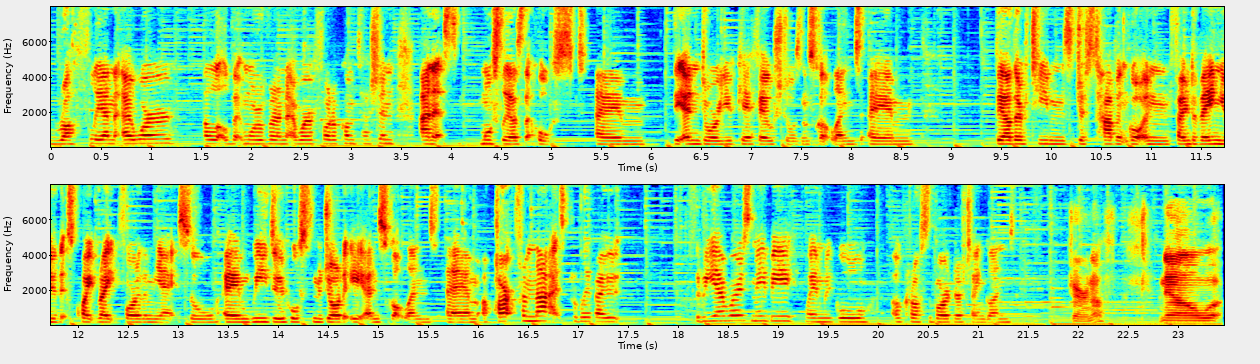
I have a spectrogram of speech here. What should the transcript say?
roughly an hour, a little bit more over an hour for a competition, and it's mostly us that host um, the indoor UKFL shows in Scotland. Um, the other teams just haven't gotten found a venue that's quite right for them yet, so um, we do host the majority in Scotland. Um, apart from that, it's probably about three hours maybe when we go across the border to England. Fair enough. Now,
